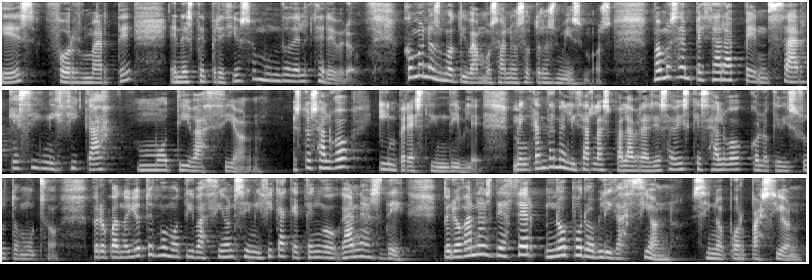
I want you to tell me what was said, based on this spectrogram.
que es formarte en este precioso mundo del cerebro. ¿Cómo nos motivamos a nosotros mismos? Vamos a empezar a pensar qué significa motivación. Esto es algo imprescindible. Me encanta analizar las palabras, ya sabéis que es algo con lo que disfruto mucho. Pero cuando yo tengo motivación significa que tengo ganas de, pero ganas de hacer no por obligación, sino por pasión.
